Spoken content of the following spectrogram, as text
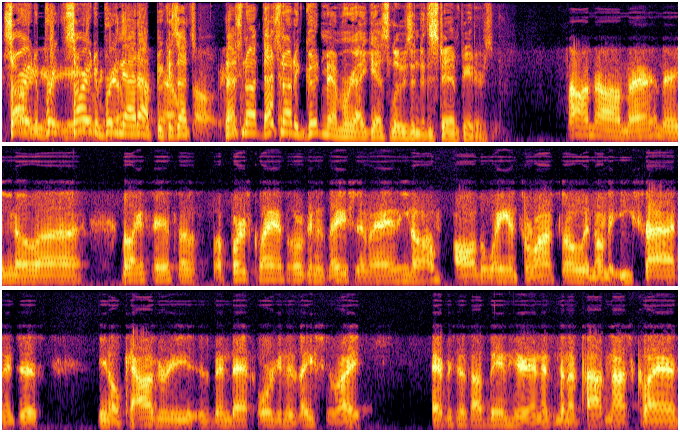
sorry oh, to bring yeah, sorry to bring that up because that's that's not that's not a good memory, I guess, losing to the Stampeders. Oh no, man, and you know. uh but like I said, it's a, a first class organization, man. You know, I'm all the way in Toronto and on the east side, and just you know, Calgary has been that organization, right? Ever since I've been here, and it's been a top notch class,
